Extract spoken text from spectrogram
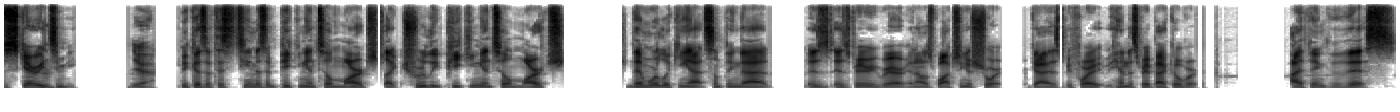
is scary Hmm. to me Yeah. because if this team isn't peaking until March, like truly peaking until March, then we're looking at something that is is very rare. And I was watching a short, guys, before I hand this right back over. I think this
